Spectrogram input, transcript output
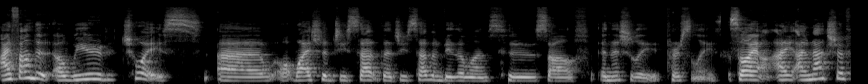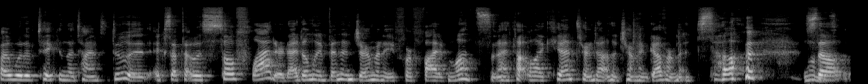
I found it a weird choice. Uh, why should G7, the G7 be the ones who solve initially, personally? So I, I, am not sure if I would have taken the time to do it, except I was so flattered. I'd only been in Germany for five months, and I thought, well, I can't turn down the German government. So, so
